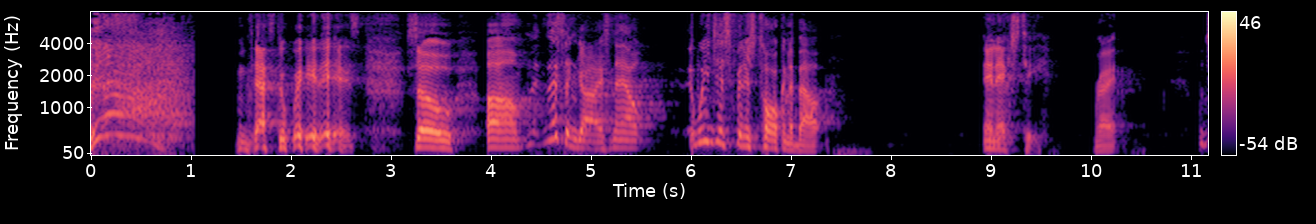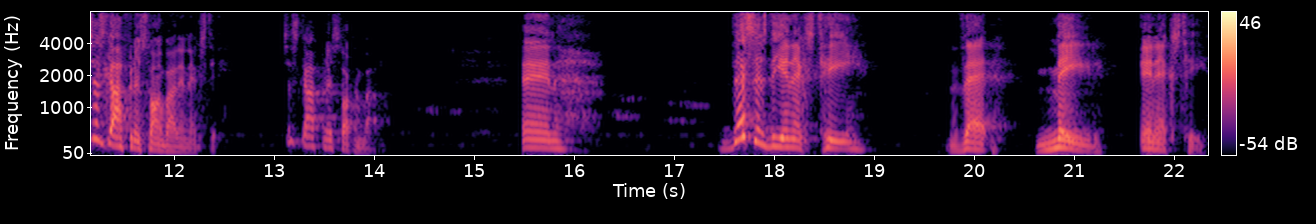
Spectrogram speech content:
Yeah! That's the way it is. So, um, listen, guys. Now we just finished talking about NXT, right? We just got finished talking about NXT. Just got finished talking about it. And this is the NXT that made NXT.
